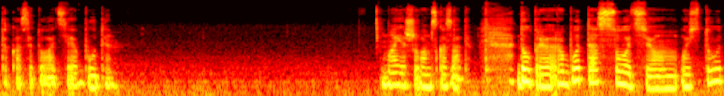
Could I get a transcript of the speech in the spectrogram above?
така ситуація буде. Має що вам сказати. Добре, робота з соціум. Ось тут.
